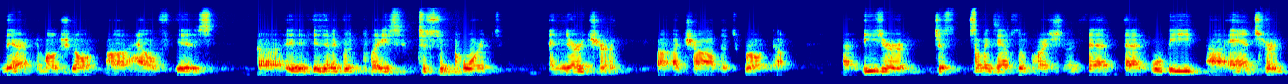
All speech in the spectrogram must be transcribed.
their emotional uh, health is, uh, is in a good place to support and nurture uh, a child that's growing up? Uh, these are just some examples of questions that, that will be uh, answered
